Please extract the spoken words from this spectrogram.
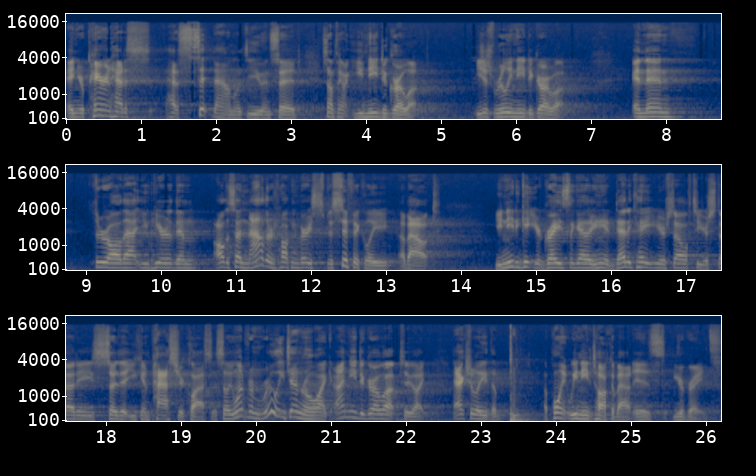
and your parent had a, had a sit down with you and said something like, You need to grow up. You just really need to grow up. And then through all that, you hear them all of a sudden now they're talking very specifically about you need to get your grades together, you need to dedicate yourself to your studies so that you can pass your classes. So he went from really general, like, I need to grow up, to like, actually, the a point we need to talk about is your grades.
